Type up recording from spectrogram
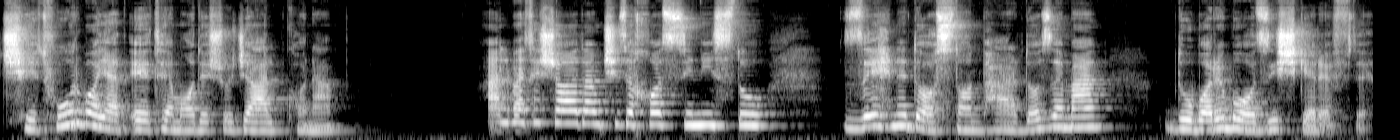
چطور باید اعتمادش رو جلب کنم. البته شایدم چیز خاصی نیست و ذهن داستان پرداز من دوباره بازیش گرفته.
